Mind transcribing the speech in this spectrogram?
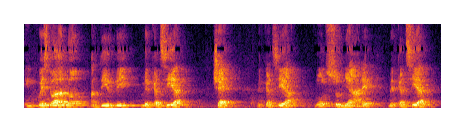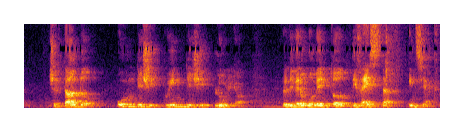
in questo anno a dirvi mercanzia c'è, mercanzia vuol sognare, mercanzia Certaldo 11-15 luglio, per vivere un momento di festa insieme.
